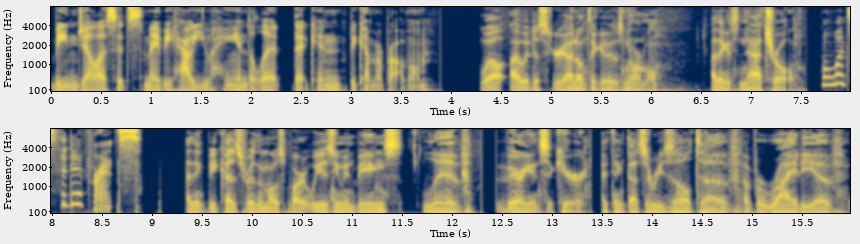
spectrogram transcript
being jealous. It's maybe how you handle it that can become a problem. Well, I would disagree. I don't think it is normal. I think it's natural. Well, what's the difference? I think because for the most part, we as human beings live very insecure. I think that's a result of a variety of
